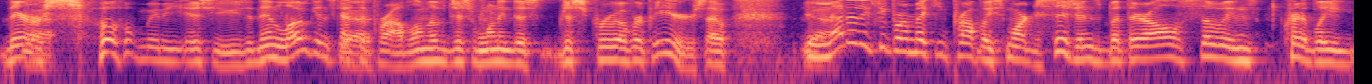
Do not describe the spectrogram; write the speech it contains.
there are so many issues and then Logan's got Yeah. the problem of just wanting to just screw over Peter so Yeah. none of these people are making probably smart decisions but they're all so incredibly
